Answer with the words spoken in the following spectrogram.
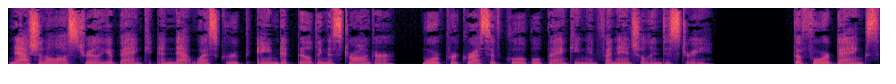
National Australia Bank, and NatWest Group aimed at building a stronger, more progressive global banking and financial industry. The four banks,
